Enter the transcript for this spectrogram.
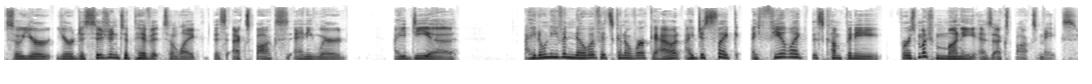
So your your decision to pivot to like this Xbox Anywhere idea I don't even know if it's going to work out. I just like, I feel like this company, for as much money as Xbox makes,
